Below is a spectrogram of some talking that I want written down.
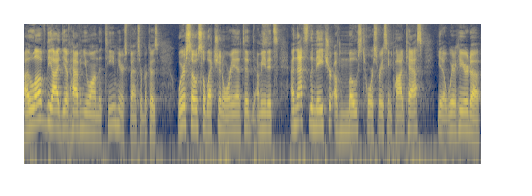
I love the idea of having you on the team here, Spencer, because we're so selection oriented. I mean, it's and that's the nature of most horse racing podcasts. You know, we're here to.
